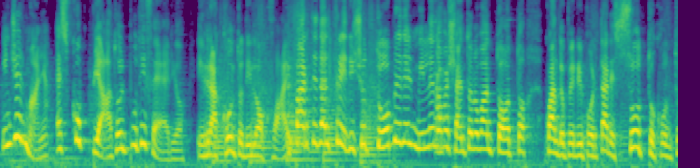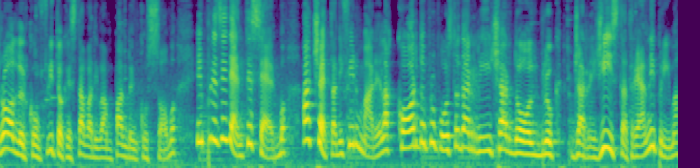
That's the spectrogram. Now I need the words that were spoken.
in Germania è scoppiato il putiferio. Il racconto di Lochwey Fai parte dal 13 ottobre del 1998, quando per riportare sotto controllo il conflitto che stava divampando in Kosovo, il presidente serbo accetta di firmare l'accordo proposto da Richard Holbrooke, già regista tre anni prima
